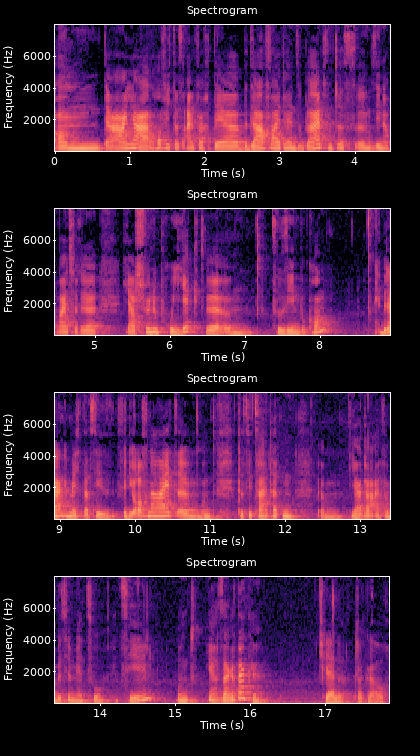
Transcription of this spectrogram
Ähm, da ja, hoffe ich, dass einfach der Bedarf weiterhin so bleibt und dass ähm, Sie noch weitere ja, schöne Projekte zu sehen bekommen. Ich bedanke mich, dass Sie für die Offenheit und dass Sie Zeit hatten, ja, da einfach ein bisschen mehr zu erzählen. Und ja, sage danke. Gerne, danke auch.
